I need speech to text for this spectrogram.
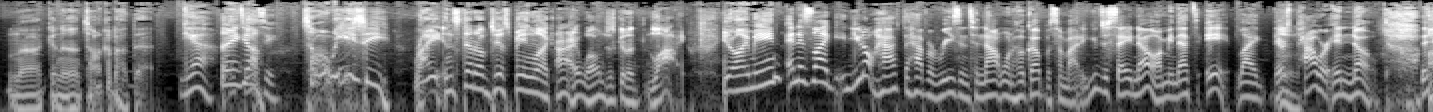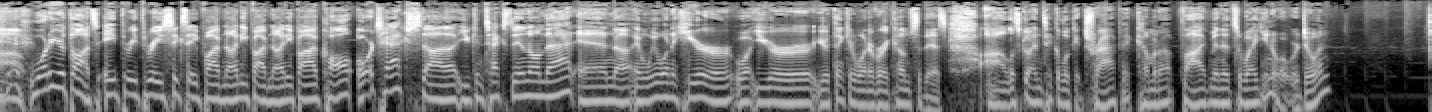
I'm Not gonna talk about that. Yeah. There you go. easy. So easy, right? Instead of just being like, all right, well, I'm just gonna lie. You know what I mean? And it's like you don't have to have a reason to not want to hook up with somebody. You just say no. I mean, that's it. Like there's power in no. Uh, what are your thoughts? 833-685-9595. Call or text. Uh, you can text in on that, and uh, and we want to hear what you're you're thinking whenever it comes to this. Uh, let's go ahead and take a look at traffic coming up five minutes away. You know what we're doing.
